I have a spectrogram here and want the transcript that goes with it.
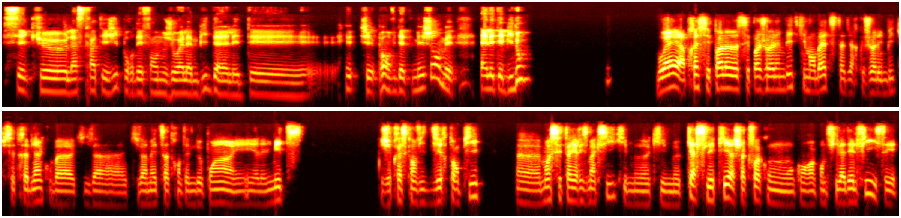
c'est que la stratégie pour défendre Joel Embiid, elle était, j'ai pas envie d'être méchant, mais elle était bidon. Ouais, après c'est pas c'est pas Joel Embiid qui m'embête, c'est-à-dire que Joel Embiid, tu sais très bien qu'on va qu'il va va mettre sa trentaine de points et à la limite, j'ai presque envie de dire tant pis. Euh, moi, c'est Tyrese Maxi qui me qui me casse les pieds à chaque fois qu'on qu'on rencontre Philadelphie. C'est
